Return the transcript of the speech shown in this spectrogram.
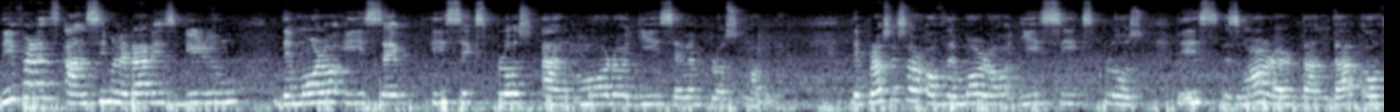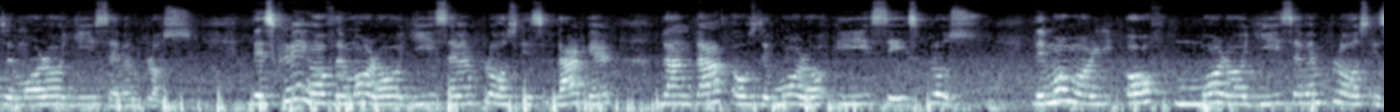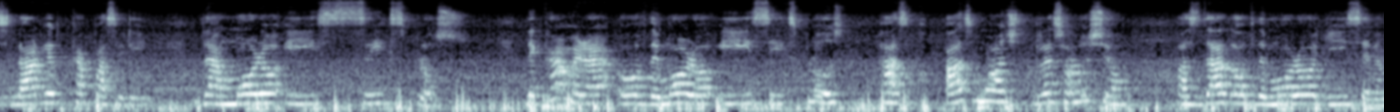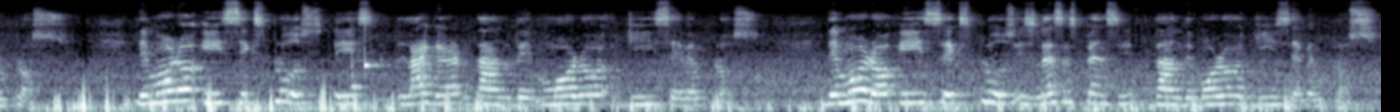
Difference and similarities between the Moto E6 Plus and Moto G7 Plus mobile. The processor of the Moto G6 Plus is smaller than that of the Moto G7 Plus. The screen of the Moto G7 Plus is larger than that of the Moto E6 Plus. The memory of Moto G7 Plus is larger capacity than Moto E6 Plus. The camera of the Moto E6 Plus has as much resolution as that of the Moto G7 Plus. The Moto E6 Plus is lighter than the Moto G7 Plus. The Moto E6 Plus is less expensive than the Moto G7 Plus.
